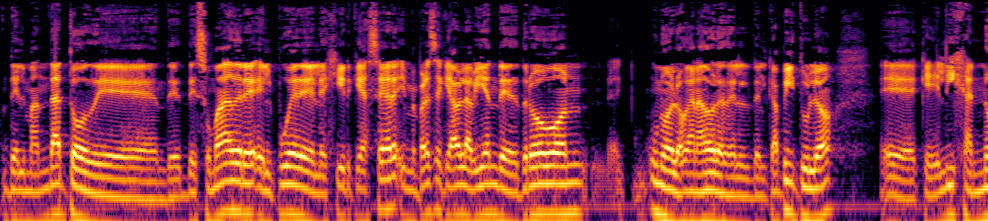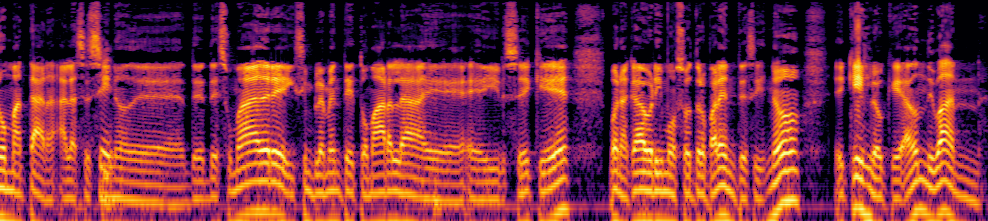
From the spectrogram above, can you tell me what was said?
del mandato de, de, de su madre, él puede elegir qué hacer y me parece que habla bien de Drogon, eh, uno de los ganadores del, del capítulo. Eh, que elija no matar al asesino de, de- de su madre y simplemente tomarla eh, e irse. Que, bueno, acá abrimos otro paréntesis, ¿no? Eh, ¿Qué es lo que, a dónde van?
